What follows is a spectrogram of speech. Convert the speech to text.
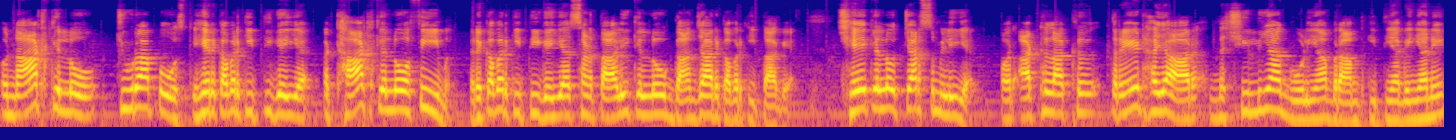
59 ਕਿਲੋ ਚੂਰਾ ਪੋਸਟ ਇਹ ਰਿਕਵਰ ਕੀਤੀ ਗਈ ਹੈ। 68 ਕਿਲੋ ਅਫੀਮ ਰਿਕਵਰ ਕੀਤੀ ਗਈ ਹੈ। 47 ਕਿਲੋ ਗਾਂਜਾ ਰਿਕਵਰ ਕੀਤਾ ਗਿਆ। 6 ਕਿਲੋ ਚਰਸ ਮਿਲੀ ਹੈ ਔਰ 8 ਲੱਖ 63 ਹਜ਼ਾਰ ਨਸ਼ੀਲੀਆਂ ਗੋਲੀਆਂ ਬਰਾਮਦ ਕੀਤੀਆਂ ਗਈਆਂ ਨੇ।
